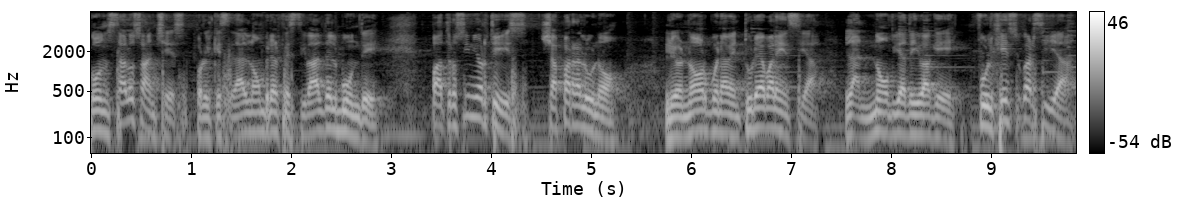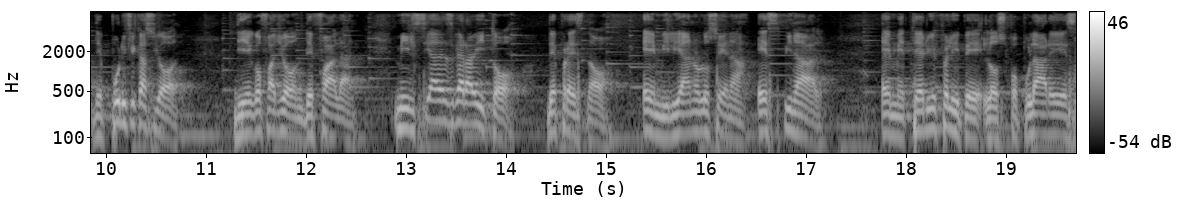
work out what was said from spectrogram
Gonzalo Sánchez, por el que se da el nombre al Festival del Bunde, Patrocinio Ortiz, Chaparraluno, Leonor Buenaventura de Valencia, la novia de Ibagué, Fulgencio García de Purificación, Diego Fallón de Falan, Milciades Garavito de Fresno, Emiliano Lucena, Espinal, Emeterio y Felipe, los populares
